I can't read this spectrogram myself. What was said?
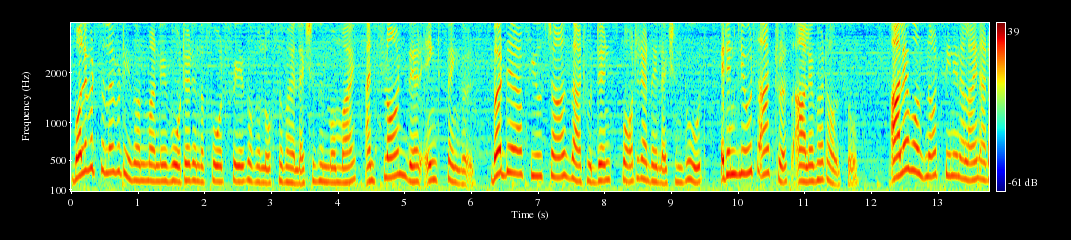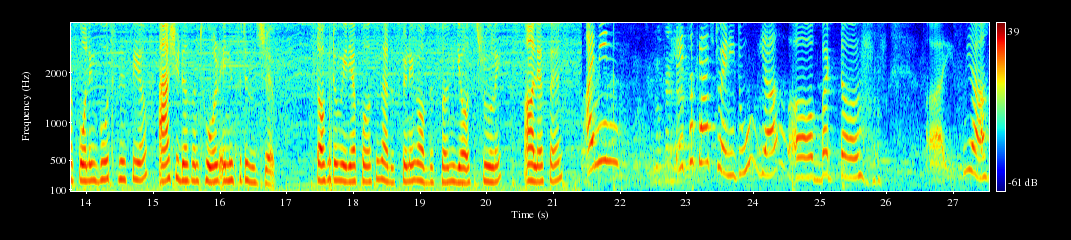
Bollywood celebrities on Monday voted in the fourth phase of the Lok Sabha elections in Mumbai and flaunt their inked fingers. But there are few stars that who didn't spot it at the election booth. It includes actress Alia Bhatt also. Alia was not seen in a line at a polling booth this year as she doesn't hold any citizenship. Talking to media persons at the screening of the film Yours Truly, Alia said, I mean, it's a catch 22, yeah, uh, but uh, uh, yeah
